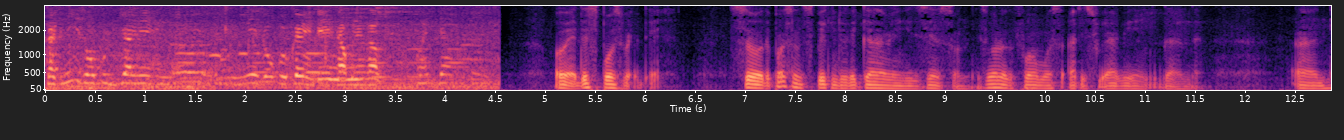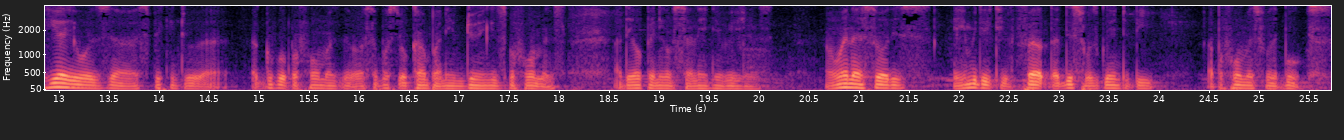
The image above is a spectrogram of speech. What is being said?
kati kulenga wadda Alright, this pause right there. So the person speaking to the gathering is Xenson. He's one of the foremost artists we have here in Uganda. And here he was uh, speaking to uh, a group of performers that were supposed to accompany him during his performance at the opening of Silent Invasions. And when I saw this, I immediately felt that this was going to be a performance for the books,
